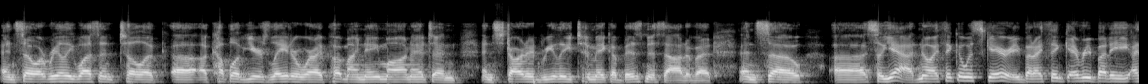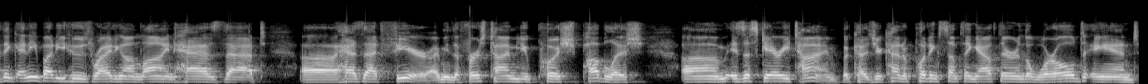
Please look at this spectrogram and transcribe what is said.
And so it really wasn't until a, a, couple of years later where I put my name on it and and started really to make a business out of it. And so uh, so yeah, no, I think it was scary, but I think everybody, I think anybody who's writing online has that uh, has that fear. I mean, the first time you push publish. Um, is a scary time because you're kind of putting something out there in the world and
